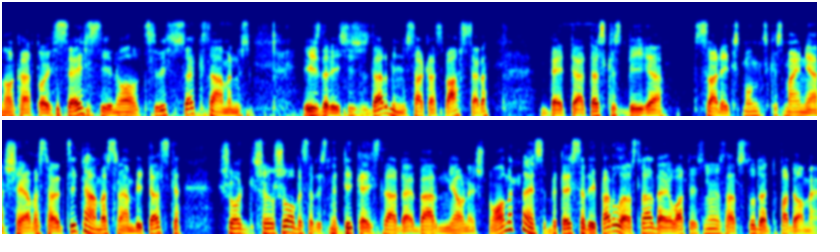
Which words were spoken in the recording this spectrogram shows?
nokārtojis sesiju, nolicis visus eksāmenus, izdarījis visus darbiņus, sākās vasara. Bet uh, tas, kas bija svarīgs punkts, kas mainījās šajā vasarā ar citām vasarām, bija tas, ka šo, šo, šovasar es ne tikai strādāju bērnu un jauniešu nometnēs, bet es arī paralēli strādāju Latvijas Universitātes studentu padomē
